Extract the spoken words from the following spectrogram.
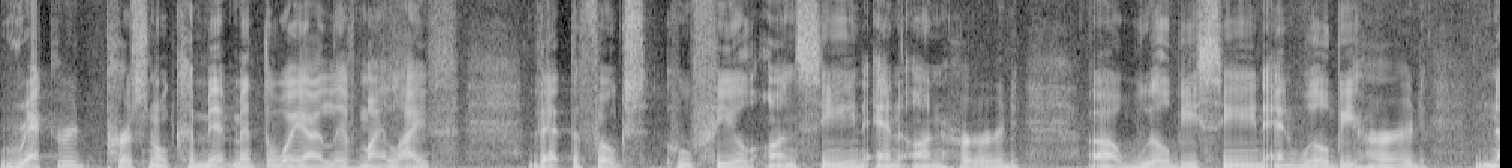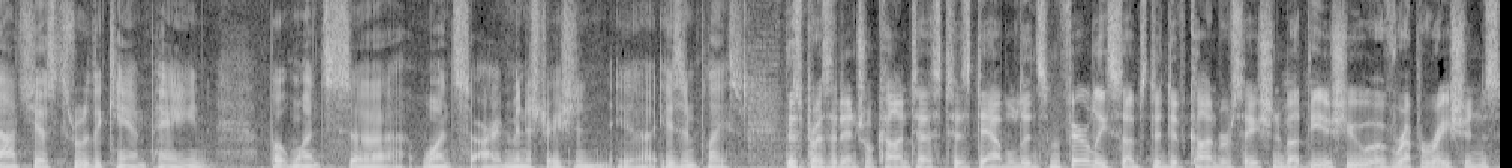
record, personal commitment, the way I live my life, that the folks who feel unseen and unheard uh, will be seen and will be heard, not just through the campaign, but once, uh, once our administration uh, is in place. This presidential contest has dabbled in some fairly substantive conversation about the issue of reparations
